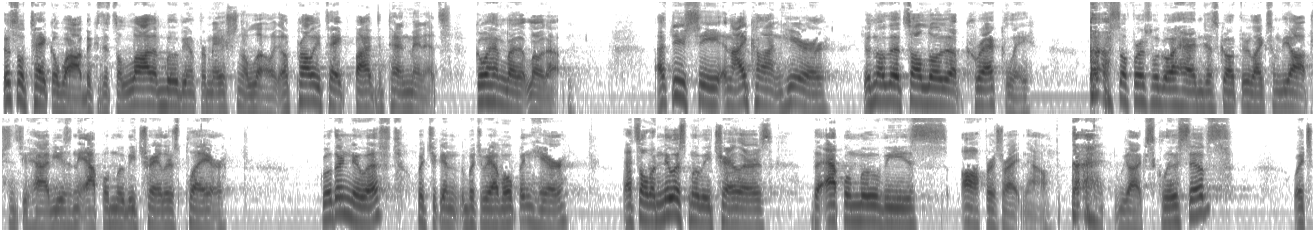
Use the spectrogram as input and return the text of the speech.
This will take a while because it's a lot of movie information to load. It'll probably take five to ten minutes. Go ahead and let it load up. After you see an icon here you'll know that it's all loaded up correctly. so first we'll go ahead and just go through like some of the options you have using the Apple Movie Trailers player. Go to their newest, which you can which we have open here. That's all the newest movie trailers the Apple Movies offers right now. we got exclusives, which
